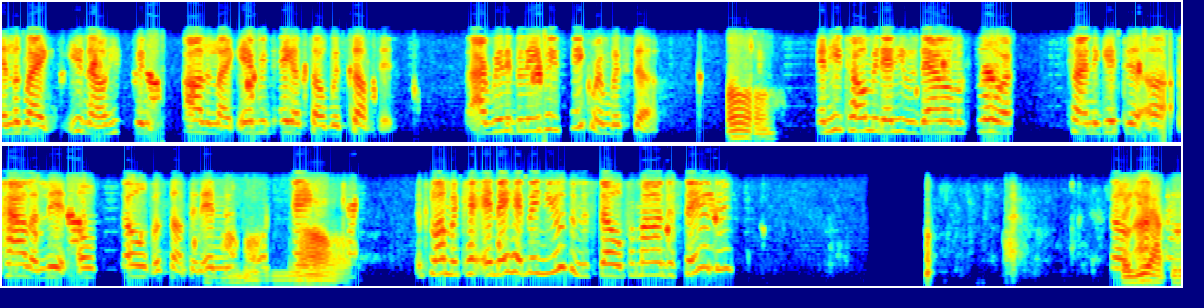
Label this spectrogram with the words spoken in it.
it looked like, you know, he's been calling like every day or so with something. So I really believe he's tinkering with stuff. Mm. And he told me that he was down on the floor trying to get the uh, powder lit on the stove or something, and the, Oh, no. the plumber came, and they had been using the stove, from my understanding. So, So you I- have to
